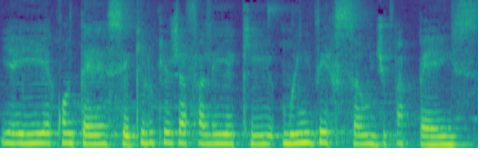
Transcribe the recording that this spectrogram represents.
E aí acontece aquilo que eu já falei aqui, uma inversão de papéis.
